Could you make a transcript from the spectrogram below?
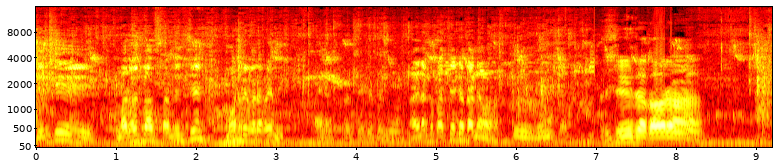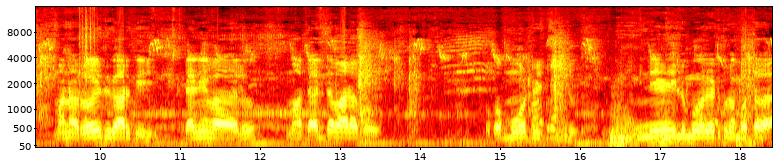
దీనికి మరోజు బాబు స్పందించి మోటార్ ఇవ్వడమైంది. ఆయనకు ప్రత్యేక ధన్యవాదాలు. శ్రీయుత గౌరవ మన రోహిత్ గారికి ధన్యవాదాలు. మా దళిత వాడకు ఒక మోటర్ ఇచ్చిండు. నిన్నే ఇల్లు మొదలెట్టుకున్న కొత్తగా.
